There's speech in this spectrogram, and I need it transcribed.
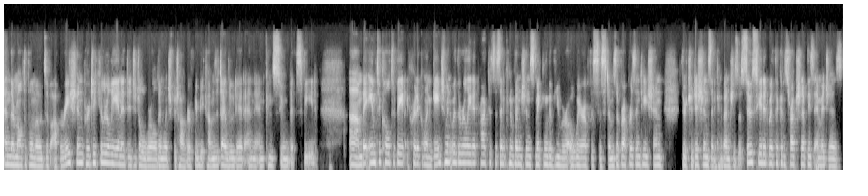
and their multiple modes of operation, particularly in a digital world in which photography becomes diluted and, and consumed at speed. Um, they aim to cultivate a critical engagement with the related practices and conventions, making the viewer aware of the systems of representation through traditions and conventions associated with the construction of these images.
